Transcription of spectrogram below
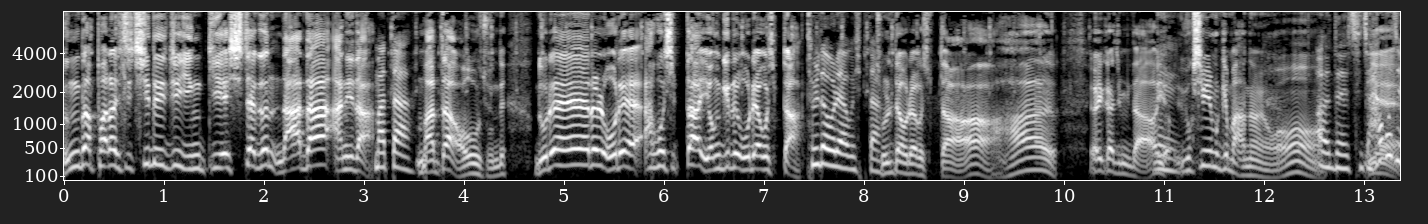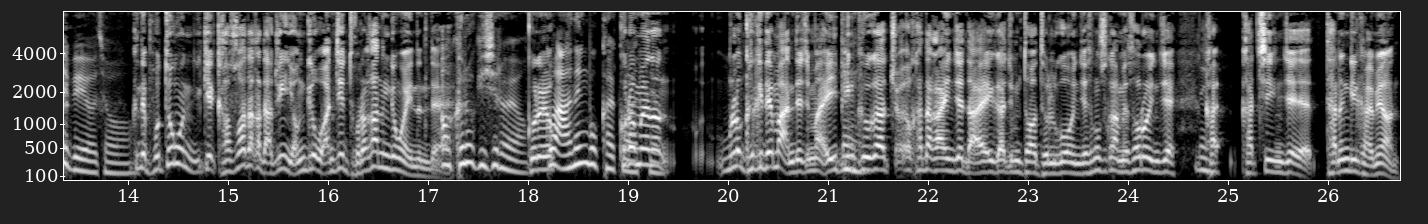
응답하라 시리즈 인기의 시작은 나다 아니다. 맞다. 맞다. 어우 좋은데 노래를 오래 하고 싶다. 연기를 오래 하고 싶다. 둘 다 오래 하고 싶다. 둘 다 오래 하고 싶다. 아 여기까지입니다. 네. 욕심이 있는 게 많아요. 아, 네, 진짜 예. 하고집이에요, 저. 근데 보통은 이렇게 가수하다가 나중에 연기가 완전히 돌아가는 경우가 있는데. 아, 그러기 싫어요. 그래요? 그럼 안 행복할 것 그러면은 같아요. 물론 그렇게 되면 안 되지만 에이핑크가 쭉 하다가 이제 나이가 좀 더 들고 이제 성숙하면 서로 이제 네. 가- 같이 이제 다른 길 가면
